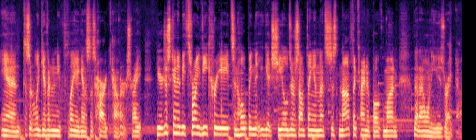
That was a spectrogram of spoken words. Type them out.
and doesn't really give it any play against its hard counters, right? You're just going to be throwing V-Creates and hoping that you get shields or something, and that's just not the kind of Pokemon that I want to use right now.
